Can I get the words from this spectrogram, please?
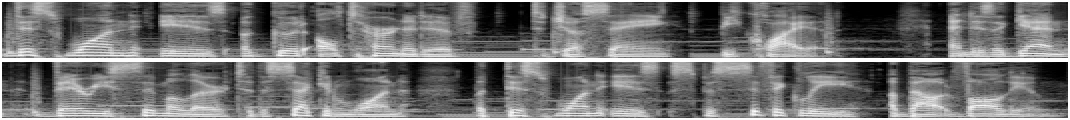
This one is a good alternative to just saying be quiet and is again very similar to the second one, but this one is specifically about volume.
